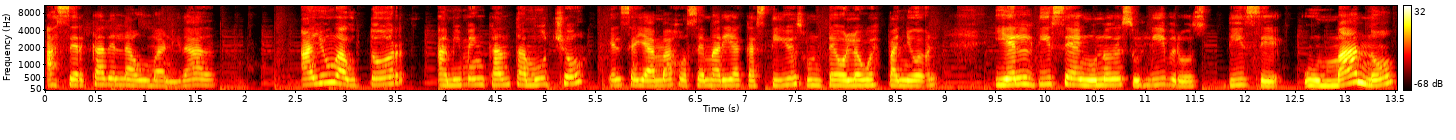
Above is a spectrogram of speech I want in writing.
acerca de la humanidad. Hay un autor, a mí me encanta mucho, él se llama José María Castillo, es un teólogo español, y él dice en uno de sus libros, dice, humano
